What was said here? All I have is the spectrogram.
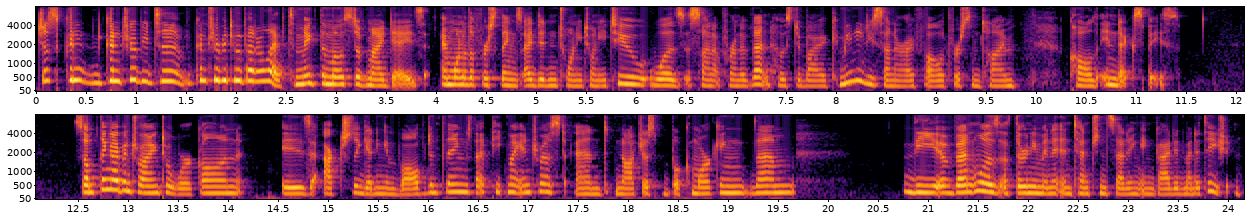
just con- contribute to contribute to a better life to make the most of my days. And one of the first things i did in 2022 was sign up for an event hosted by a community center i followed for some time called index space. Something i've been trying to work on is actually getting involved in things that pique my interest and not just bookmarking them. The event was a 30 minute intention setting and guided meditation.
